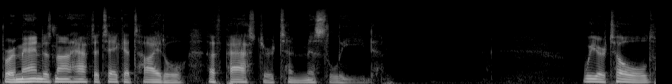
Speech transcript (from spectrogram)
For a man does not have to take a title of pastor to mislead. We are told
